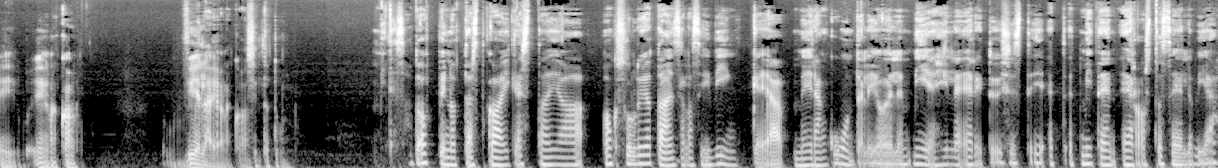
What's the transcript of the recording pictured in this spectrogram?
Ei, ei ainakaan, vielä ei ainakaan siltä tunnu. Mitä sä oot oppinut tästä kaikesta ja onko sulla jotain sellaisia vinkkejä meidän kuuntelijoille, miehille erityisesti, että, että miten erosta selviää?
